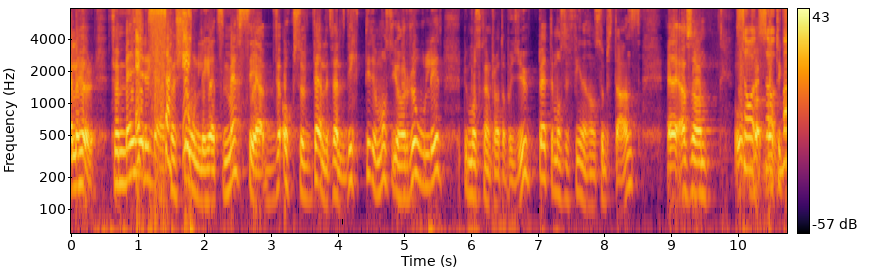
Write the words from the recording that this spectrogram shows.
Eller hur? För mig är det Exakt. där personlighetsmässiga också väldigt, väldigt viktigt. Du måste ju ha roligt, du måste kunna prata på djupet, det måste finnas någon substans. Eh, alltså, Så- vad, så vad tycker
